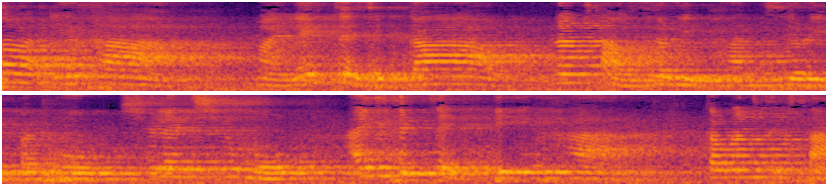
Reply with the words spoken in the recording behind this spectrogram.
สวัสดีค่ะ หมายเลข 79 นางสาวสิริพันธ์สิริปทุม ชื่อเล่นชื่อมุก อายุ 17 ปีค่ะ กำลังศึกษา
